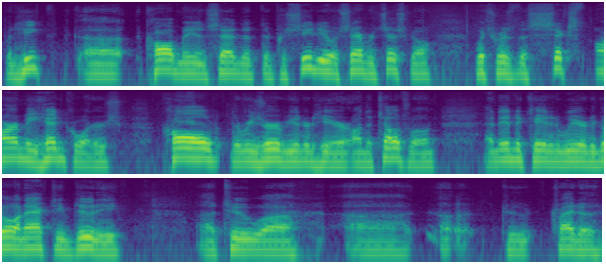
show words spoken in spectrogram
but he called me and said that the Presidio of San Francisco, which was the 6th Army headquarters, called the reserve unit here on the telephone and indicated we are to go on active duty uh, to uh, uh, uh, to try to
